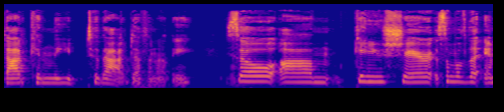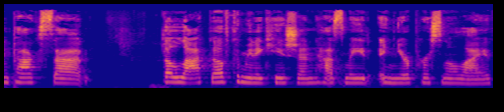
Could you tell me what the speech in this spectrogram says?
that can lead to that definitely. Yeah. So um can you share some of the impacts that the lack of communication has made in your personal life?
